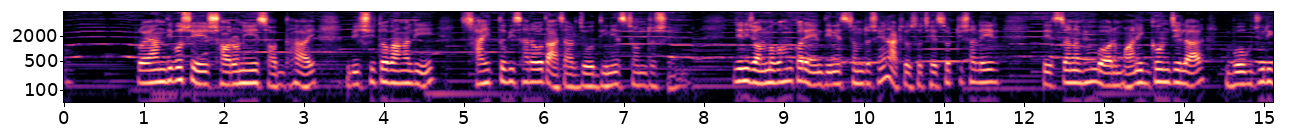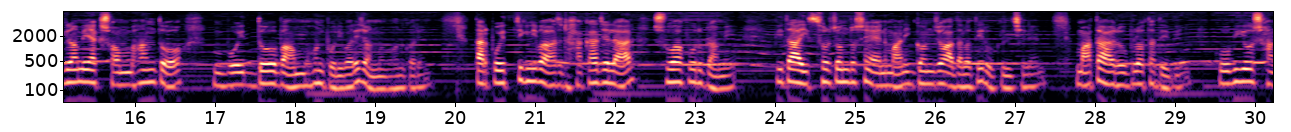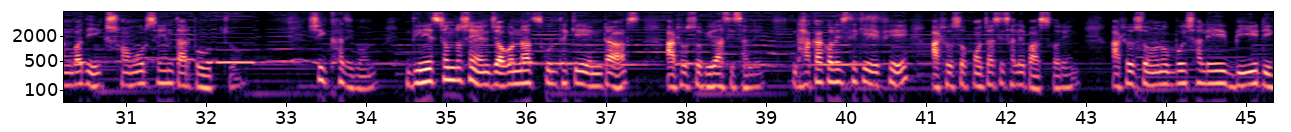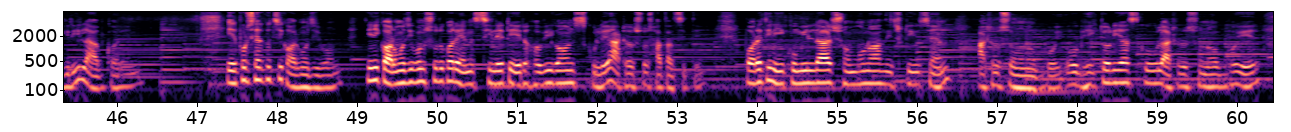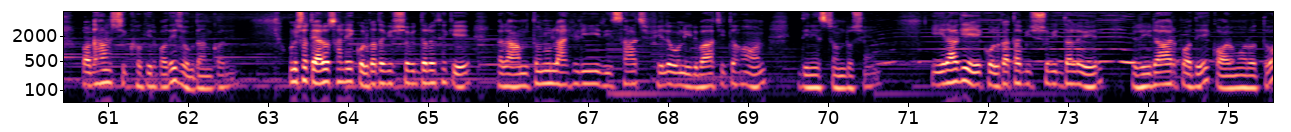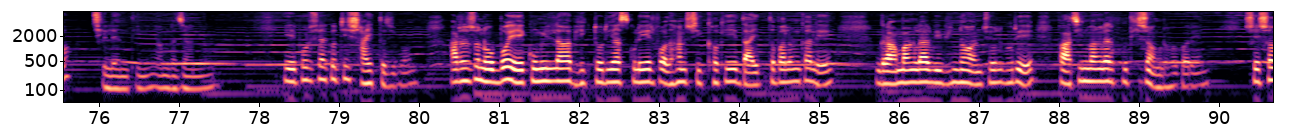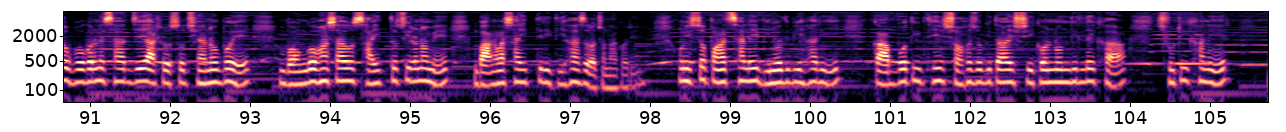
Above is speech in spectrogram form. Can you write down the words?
প্রয়াণ দিবসে স্মরণে শ্রদ্ধায় বিস্মিত বাঙালি সাহিত্য বিশারদ আচার্য দীনেশচন্দ্র সেন। যিনি জন্মগ্রহণ করেন দীনেশচন্দ্র সেন আঠেরোশো ছেষট্টি সালের তেসরা নভেম্বর, মানিকগঞ্জ জেলার বগজুরি গ্রামে এক সম্ভ্রান্ত বৈদ্য ব্রাহ্মণ পরিবারে জন্মগ্রহণ করেন। তার পৈতৃক নিবাস ঢাকা জেলার সুয়াপুর গ্রামে। পিতা ঈশ্বরচন্দ্র সেন মানিকগঞ্জ আদালতের উকিল ছিলেন। মাতা রূপলতা দেবী। কবি ও সাংবাদিক সমর সেন তার পৌত্র। শিক্ষা জীবন। দীনেশচন্দ্র সেন জগন্নাথ স্কুল থেকে এন্টার্স আঠেরোশো বিরাশি সালে। ঢাকা কলেজ থেকে এফএ আঠেরোশো পঁচাশি সালে পাশ করেন। আঠেরোশো উননব্বই সালে বিএ ডিগ্রি লাভ করেন। এরপর শেয়ার করছি কর্মজীবন। তিনি কর্মজীবন শুরু করেন সিলেটের হবিগঞ্জ স্কুলে আঠেরোশো সাতাশিতে। পরে তিনি কুমিল্লার শম্ভুনাথ ইনস্টিটিউশন আঠেরোশো উননব্বই ও ভিক্টোরিয়া স্কুল আঠেরোশো নব্বইয়ের প্রধান শিক্ষকের পদে যোগদান করেন। উনিশশো তেরো সালে কলকাতা বিশ্ববিদ্যালয় থেকে রামতনু লাহিড়ি রিসার্চ ফেলো নির্বাচিত হন দীনেশচন্দ্র সেন। এর আগে কলকাতা বিশ্ববিদ্যালয়ের রিডার পদে কর্মরত ছিলেন তিনি, আমরা জানি। এরপর শেয়ার করছি সাহিত্য জীবন। আঠারোশো নব্বইয়ে কুমিল্লা ভিক্টোরিয়া স্কুলের প্রধান শিক্ষকের দায়িত্ব পালনকালে গ্রাম বাংলার বিভিন্ন অঞ্চল ঘুরে প্রাচীন বাংলার পুঁথি সংগ্রহ করেন। সেসব উপকরণের সাহায্যে আঠেরোশো ছিয়ানব্বইয়ে বঙ্গভাষা ও সাহিত্য শিরোনামে বাংলা সাহিত্যের ইতিহাস রচনা করেন। উনিশশো পাঁচ সালে বিনোদ বিহারী কাব্যতীর্থের সহযোগিতায় শ্রীকর নন্দীর লেখা ছুটি খানের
